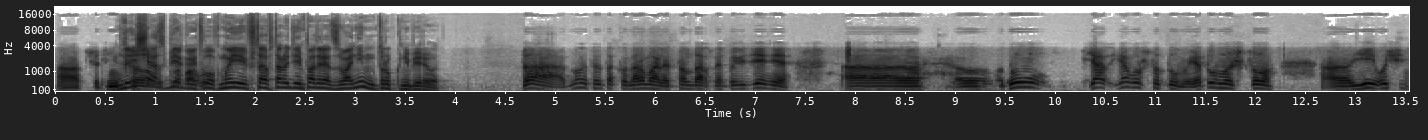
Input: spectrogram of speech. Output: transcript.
а, чуть ли не Да и сейчас бегает, Вов, мы ей вто- второй день подряд звоним, трубку не берет. Да, ну это такое нормальное, стандартное поведение. А, э, ну, я, я вот что думаю. Я думаю, что а, ей очень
